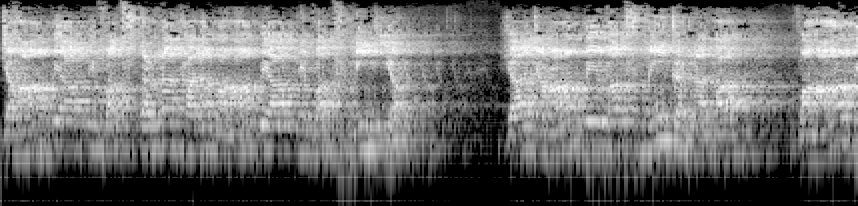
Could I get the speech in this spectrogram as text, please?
جہاں پہ آپ نے وقف کرنا تھا نا، وہاں پہ آپ نے وقف نہیں کیا۔ یا جہاں پہ وقف نہیں کرنا تھا، وہاں پہ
